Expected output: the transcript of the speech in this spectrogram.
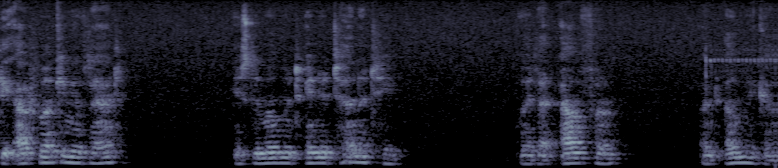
the outworking of that is the moment in eternity where that Alpha and Omega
